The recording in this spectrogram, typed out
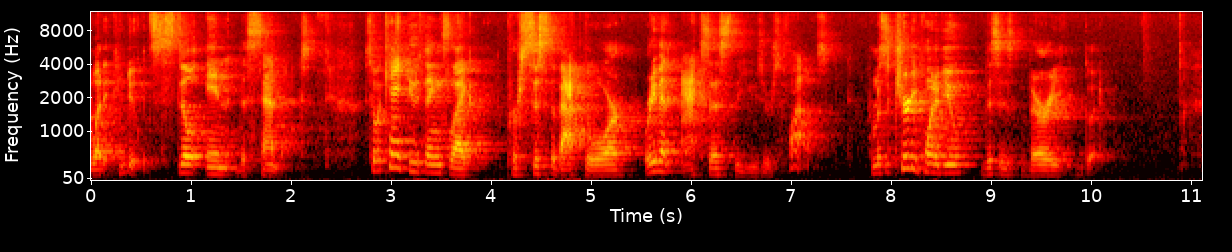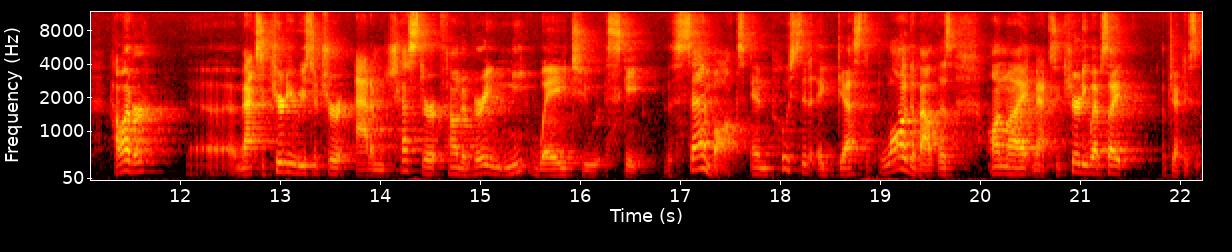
what it can do. It's still in the sandbox. So it can't do things like persist the backdoor or even access the user's files. From a security point of view, this is very good. However, uh, Mac security researcher Adam Chester found a very neat way to escape the sandbox and posted a guest blog about this on my Mac security website, Objective-See.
